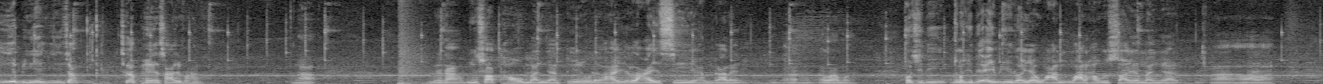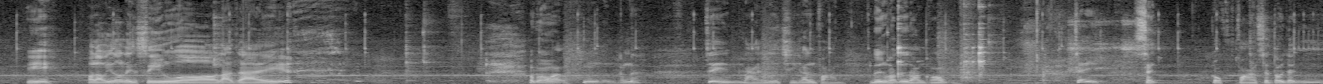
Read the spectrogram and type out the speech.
呢一邊嘅衣汁即刻撇晒啲飯啊！你睇下 resort 圖咁撚樣，屌你個閪拉絲啊！唔加你啊啱唔啱啊？好似啲好似啲 A.V. 女一玩玩口水咁撚樣啊啱唔啱啊？咦？我留意到你笑喎，生仔。咁我話嗯咁咧，即係嗱呢匙羹飯，你話你同人講，即係食焗飯食到有依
